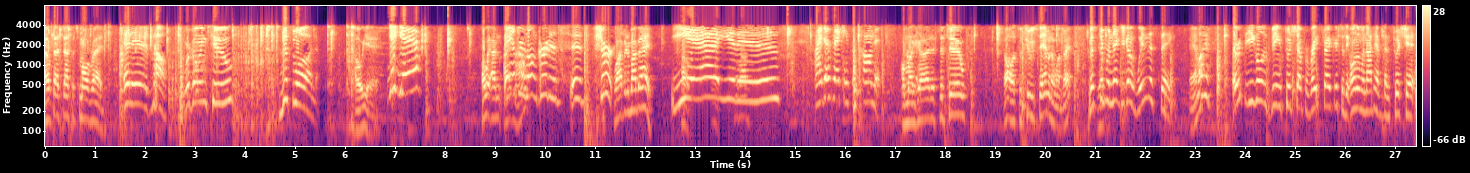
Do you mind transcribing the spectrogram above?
I hope that's not the small red. It is. No. We're going to this one. Oh yeah. Yeah, yeah. Oh wait, I'm. The I'm answer's out? on Curtis's shirt. What happened to my bed? Yeah, it is. I'm just making some comments. Oh my god, it's the two. Oh, it's the two stamina ones, right? Mr. Yep. Burnett, you're going to win this thing. Am I? Earth Eagle is being switched out for Race Striker, so the only one not to have been switched yet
